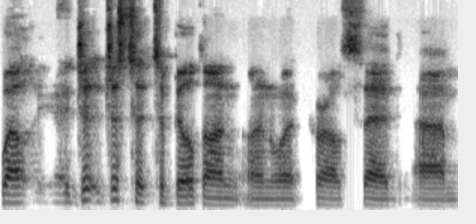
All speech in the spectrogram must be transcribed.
Well, just to, to build on, on what Coral said, um,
